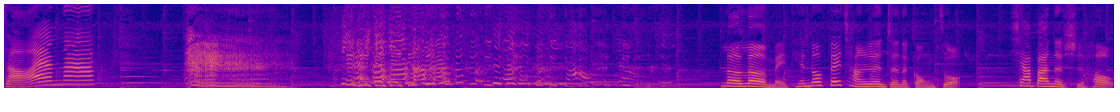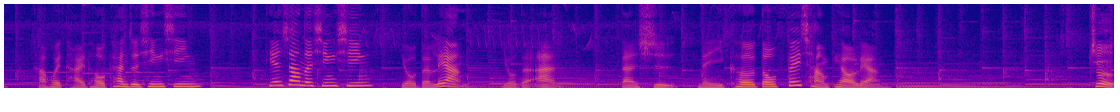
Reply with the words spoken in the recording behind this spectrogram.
早安呐、啊！乐乐每天都非常认真的工作，下班的时候他会抬头看着星星，天上的星星有的亮，有的暗，但是每一颗都非常漂亮。这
